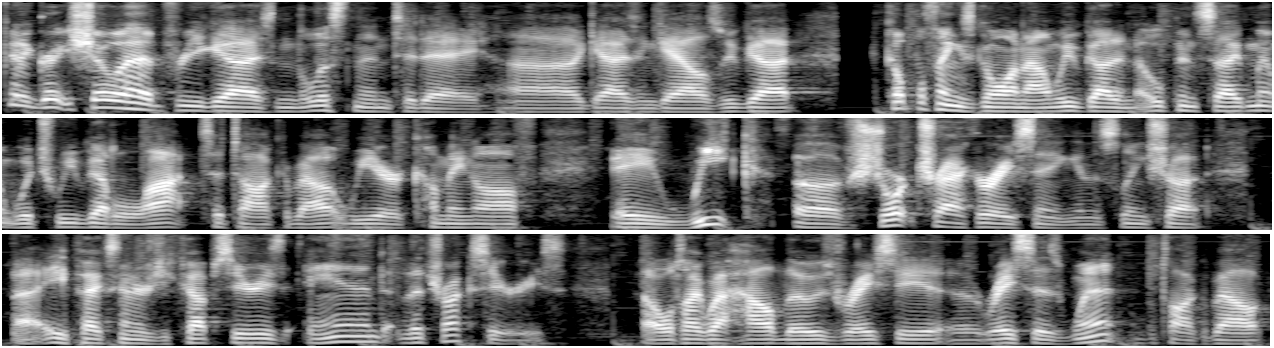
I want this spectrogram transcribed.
got a great show ahead for you guys and listening today, uh, guys and gals. We've got a couple things going on. We've got an open segment, which we've got a lot to talk about. We are coming off a week of short track racing in the Slingshot uh, Apex Energy Cup Series and the Truck Series. Uh, we'll talk about how those race, uh, races went. We'll talk about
